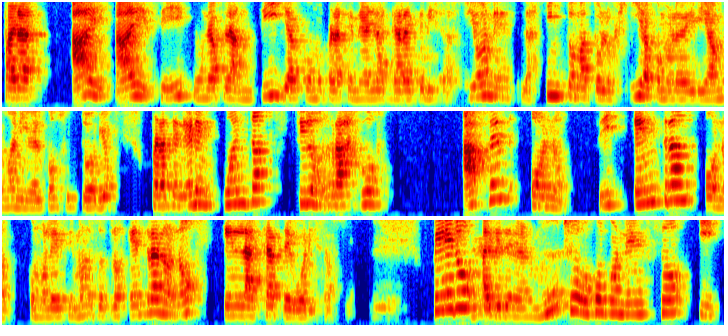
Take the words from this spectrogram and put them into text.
Para hay, hay, sí, una plantilla como para tener las caracterizaciones, la sintomatología, como lo diríamos a nivel consultorio, para tener en cuenta si los rasgos hacen o no, ¿sí? Entran o no, como le decimos nosotros, entran o no en la categorización. Pero hay que tener mucho ojo con eso y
